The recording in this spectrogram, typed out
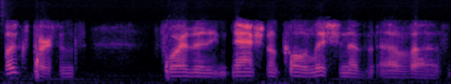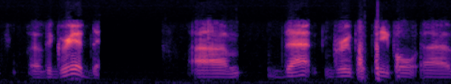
spokespersons for the National Coalition of of, uh, of the Grid. Um, that group of people, uh,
